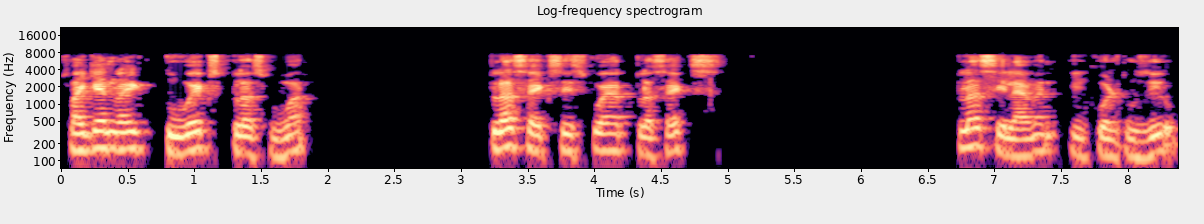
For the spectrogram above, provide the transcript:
So I can write 2x plus 1 plus x square plus x plus 11 equal to 0.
